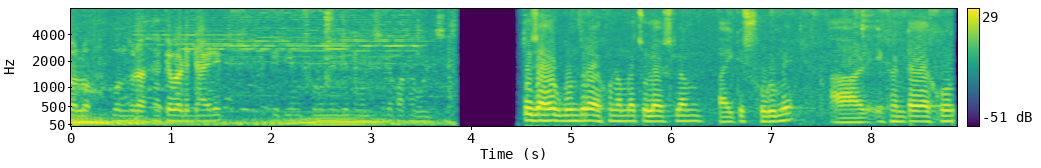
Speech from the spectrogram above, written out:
চলো বন্ধুরা একেবারে ডাইরেক্ট কেটিএম শোরুমে গিয়ে তোমাদের সাথে কথা বলছি। তো যাই হোক বন্ধুরা এখন আমরা চলে আসলাম বাইকের শোরুমে আর এখানটায় এখন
